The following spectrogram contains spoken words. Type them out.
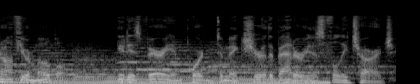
off your mobile. It is very important to make sure the battery is fully charged.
